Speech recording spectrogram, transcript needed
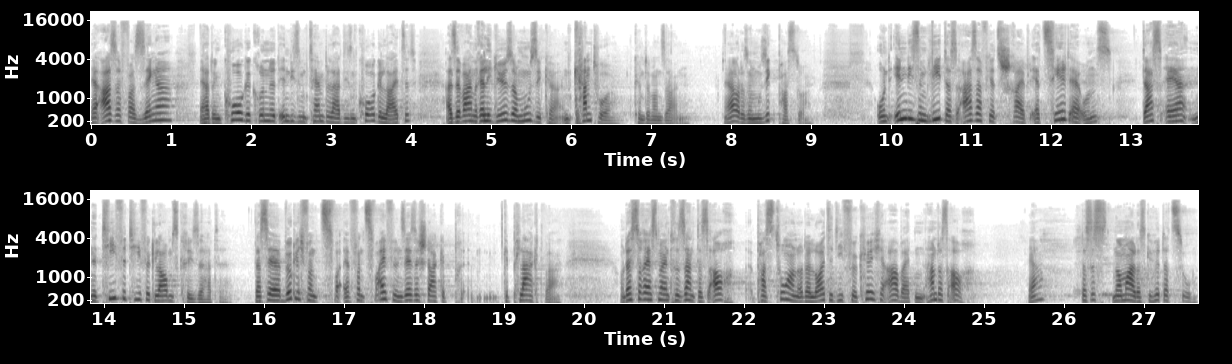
Ja, Asaf war Sänger, er hat einen Chor gegründet in diesem Tempel, hat diesen Chor geleitet. Also er war ein religiöser Musiker, ein Kantor, könnte man sagen. Ja, oder so ein Musikpastor. Und in diesem Lied, das Asaf jetzt schreibt, erzählt er uns, dass er eine tiefe, tiefe Glaubenskrise hatte. Dass er wirklich von, äh, von Zweifeln sehr, sehr stark geplagt war. Und das ist doch erstmal interessant, dass auch Pastoren oder Leute, die für Kirche arbeiten, haben das auch. Ja? Das ist normal, das gehört dazu.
